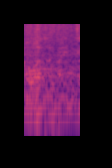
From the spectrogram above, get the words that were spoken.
I wasn't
